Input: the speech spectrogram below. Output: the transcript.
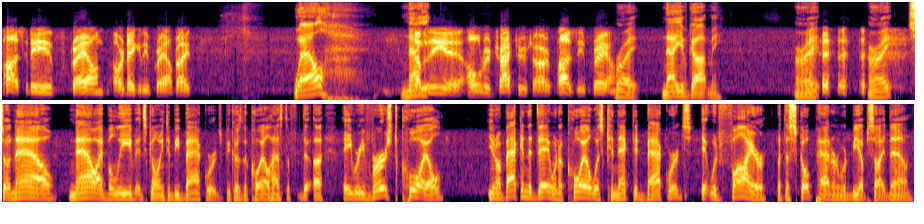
positive ground or negative ground, right? Well, now Some you, of the uh, older tractors are positive ground. right now you've got me. All right. All right. So now, now I believe it's going to be backwards because the coil has to. The, uh, a reversed coil, you know, back in the day when a coil was connected backwards, it would fire, but the scope pattern would be upside down.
